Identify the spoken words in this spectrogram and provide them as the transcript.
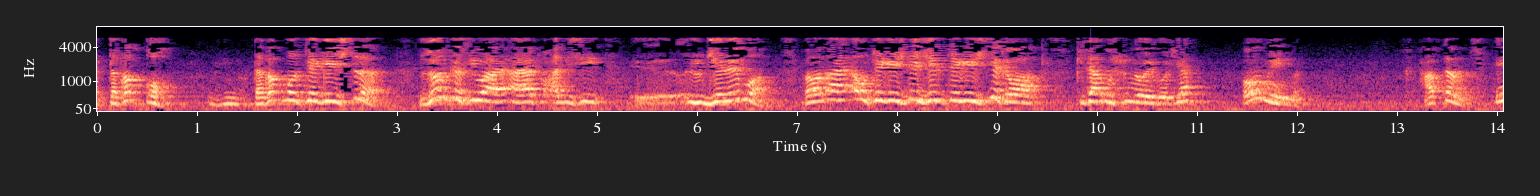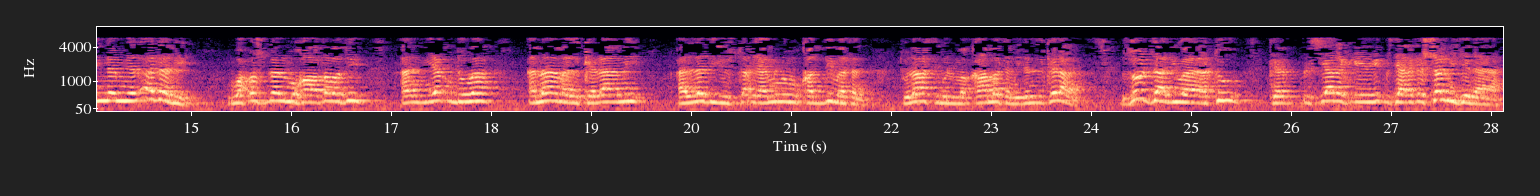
التفقه تفقه تيجيشتنا زور كسي آيات وحديثي الجلبوه فما أو تيجيشتن شيء تيجيشتن كوا كتاب السنة ويقول يا أو مهمة حتى إن من الأدب وحسن المخاطبة أن يقدم أمام الكلام الذي يستحيا منه مقدمة تناسب المقامة من الكلام. زور ذا رواياته كبسيارك بسيارك الشرمي كده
